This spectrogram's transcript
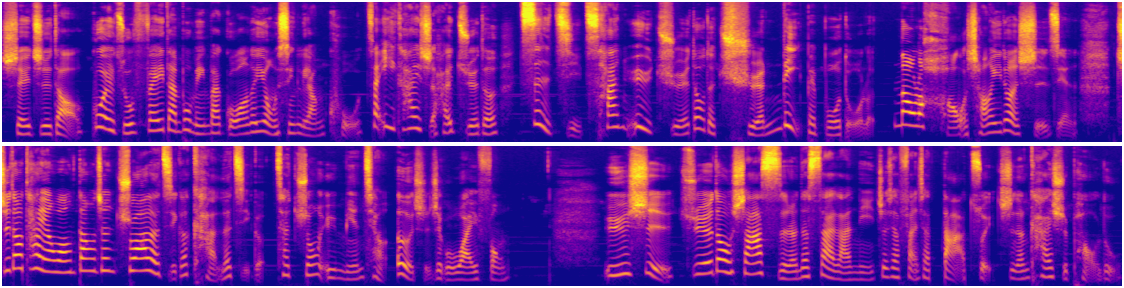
谁知道贵族非但不明白国王的用心良苦，在一开始还觉得自己参与决斗的权利被剥夺了。闹了好长一段时间，直到太阳王当真抓了几个，砍了几个，才终于勉强遏制这个歪风。于是，决斗杀死人的塞兰尼这下犯下大罪，只能开始跑路。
